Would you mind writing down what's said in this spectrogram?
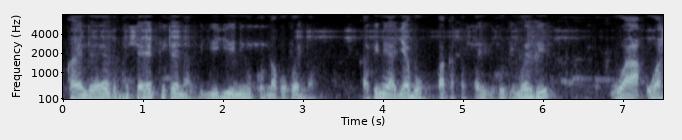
tukaendeleza maisha yetu tena vijijini huko tunakokwenda. Lakini ajabu, mpaka sasa hivi huu ni mwezi wa, wa,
